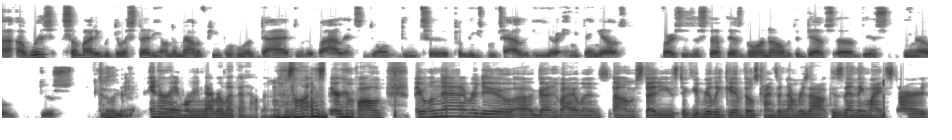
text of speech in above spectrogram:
I, I wish somebody would do a study on the amount of people who have died due to violence, due, due to police brutality or anything else, versus the stuff that's going on with the deaths of this, you know, this disease. NRA will never let that happen. As long as they're involved, they will never do uh, gun violence um, studies to get, really give those kinds of numbers out because then they might start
